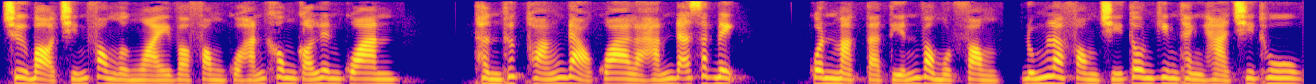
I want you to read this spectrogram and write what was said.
Trừ bỏ 9 phòng ở ngoài và phòng của hắn không có liên quan. Thần thức thoáng đảo qua là hắn đã xác định, Quân Mạc Tà tiến vào một phòng, đúng là phòng trí tôn kim thành Hà Chi Thu.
